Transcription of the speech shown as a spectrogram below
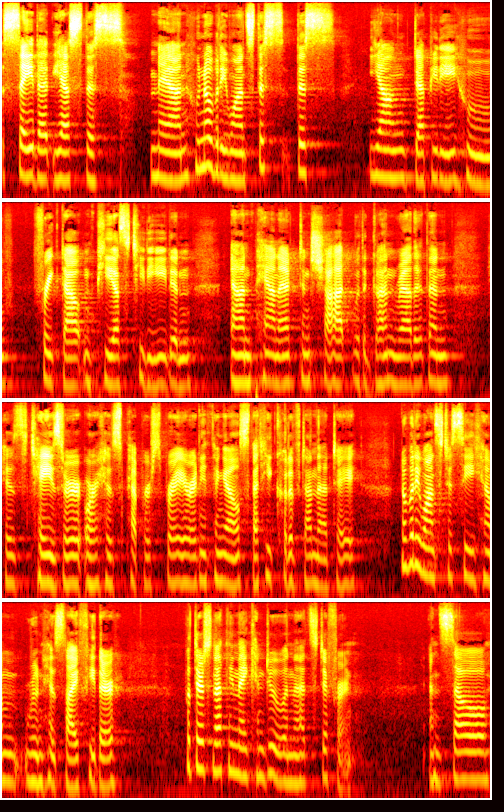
say that, yes, this man who nobody wants, this, this young deputy who freaked out and PSTD'd and, and panicked and shot with a gun rather than his taser or his pepper spray or anything else that he could have done that day. Nobody wants to see him ruin his life either. But there's nothing they can do, and that's different. And so,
